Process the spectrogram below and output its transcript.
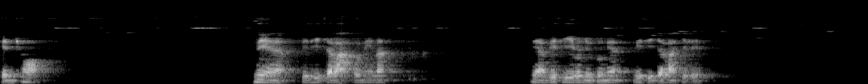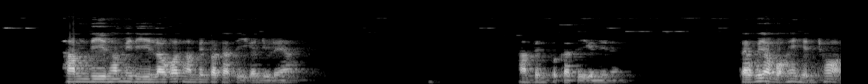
เห็นชอบ เนี่ยวิธีจะละตัวนี้นะ เนี่ย วิธีมันอยู่ตรงเนี้ยวิธีจะละกิเลสทำดีทำไม่ดีเราก็ทำเป็นปกติกันอยู่แล้วทำเป็นปกติกันอยู่แล้วแต่พระเจ้าบอกให้เห็นชอบ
